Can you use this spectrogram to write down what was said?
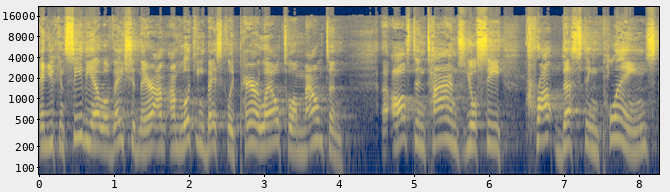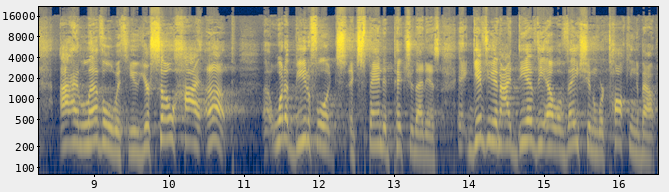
And you can see the elevation there. I'm, I'm looking basically parallel to a mountain. Uh, oftentimes, you'll see crop dusting planes eye level with you. You're so high up uh, what a beautiful ex- expanded picture that is. It gives you an idea of the elevation we're talking about.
